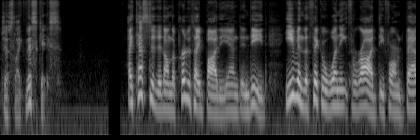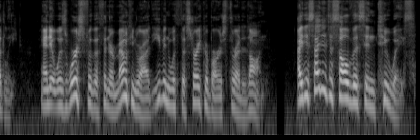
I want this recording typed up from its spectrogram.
just like this case. I tested it on the prototype body and, indeed, even the thicker 1 8 rod deformed badly, and it was worse for the thinner mounting rod even with the striker bars threaded on. I decided to solve this in two ways.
